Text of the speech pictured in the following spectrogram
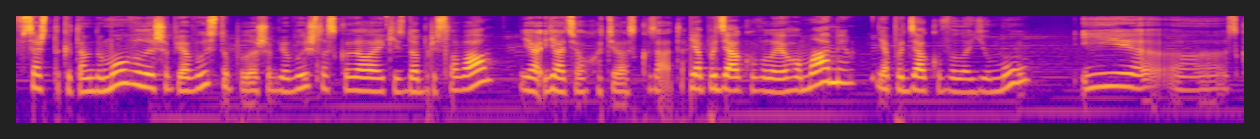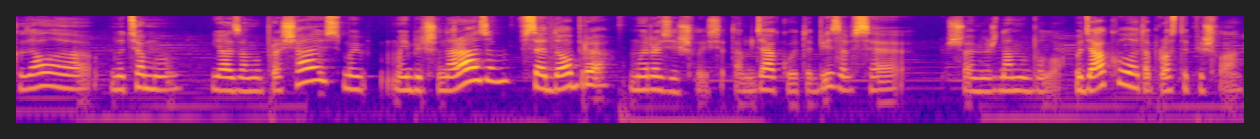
Все ж таки там домовили, щоб я виступила, щоб я вийшла, сказала якісь добрі слова. Я, я цього хотіла сказати. Я подякувала його мамі, я подякувала йому і е, сказала: на цьому я з вами прощаюсь. Ми, ми більше не разом. Все добре, ми розійшлися. Там дякую тобі за все, що між нами було. Подякувала та просто пішла.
